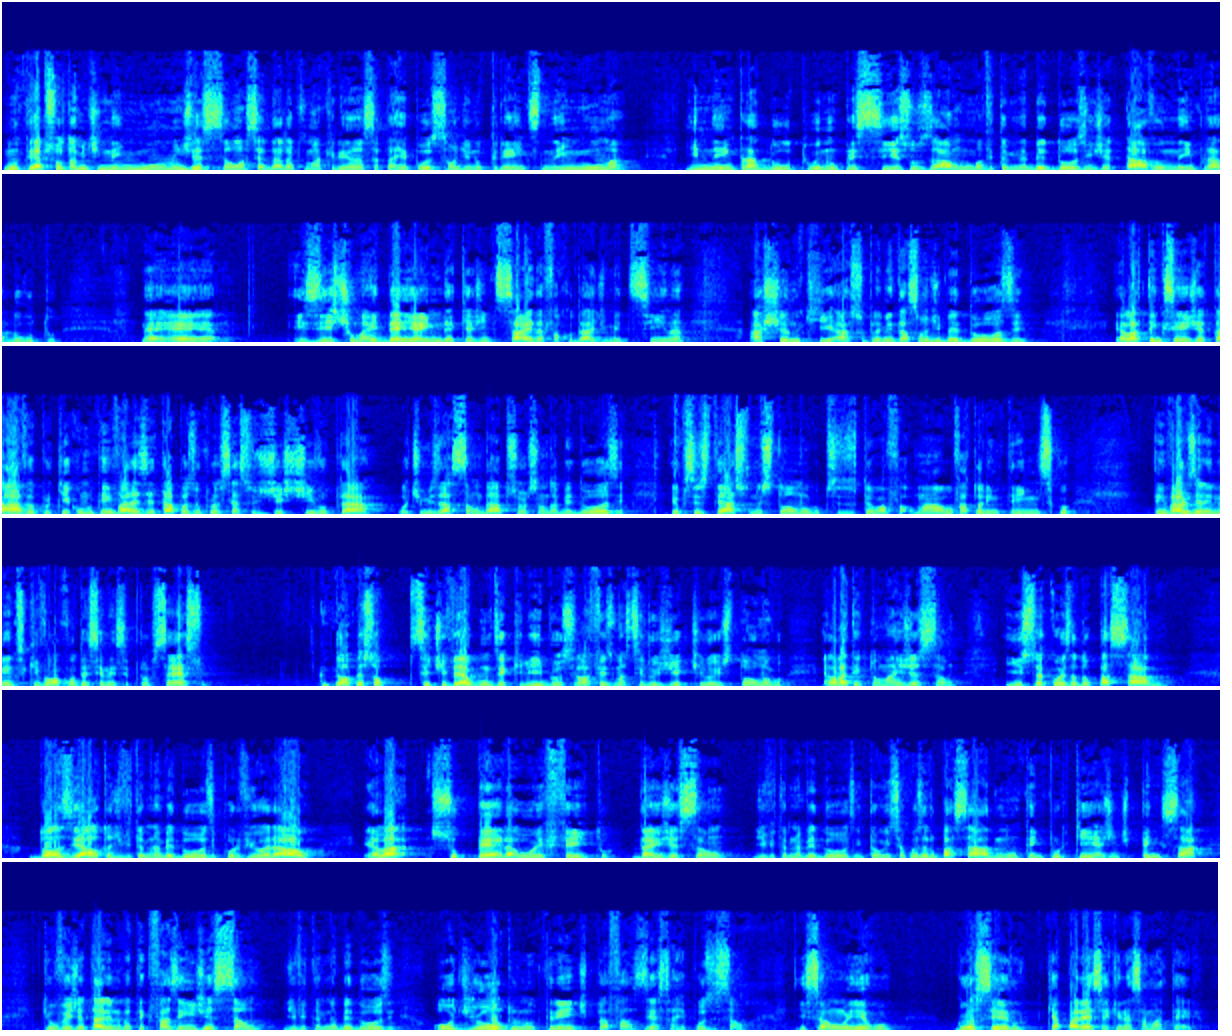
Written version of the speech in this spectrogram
Não tem absolutamente nenhuma injeção a ser dada para uma criança para reposição de nutrientes, nenhuma e nem para adulto. Eu não preciso usar uma vitamina B12 injetável nem para adulto. Né? É, existe uma ideia ainda que a gente sai da faculdade de medicina achando que a suplementação de B12 ela tem que ser injetável porque como tem várias etapas no processo digestivo para otimização da absorção da B12, eu preciso ter ácido no estômago, preciso ter uma, uma, o fator intrínseco, tem vários elementos que vão acontecer nesse processo Então a pessoa, se tiver algum desequilíbrio, ou se ela fez uma cirurgia que tirou o estômago, ela vai ter que tomar injeção. E isso é coisa do passado. Dose alta de vitamina B12 por via oral, ela supera o efeito da injeção de vitamina B12. Então isso é coisa do passado, não tem por que a gente pensar que o vegetariano vai ter que fazer injeção de vitamina B12 ou de outro nutriente para fazer essa reposição. Isso é um erro grosseiro que aparece aqui nessa matéria.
